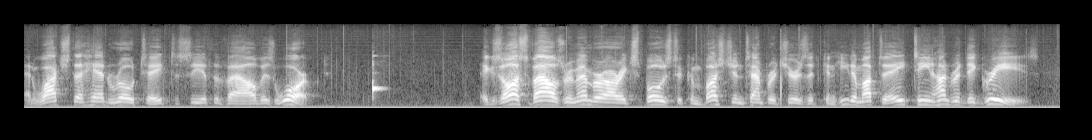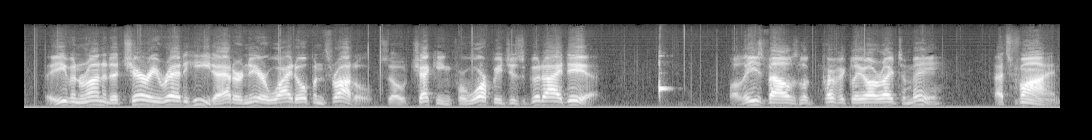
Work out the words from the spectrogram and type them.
and watch the head rotate to see if the valve is warped. Exhaust valves, remember, are exposed to combustion temperatures that can heat them up to 1800 degrees. They even run at a cherry red heat at or near wide open throttle, so checking for warpage is a good idea. Well, these valves look perfectly all right to me. That's fine.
